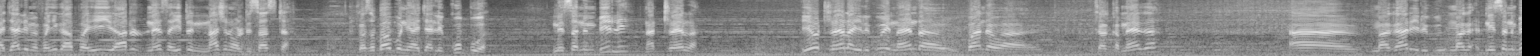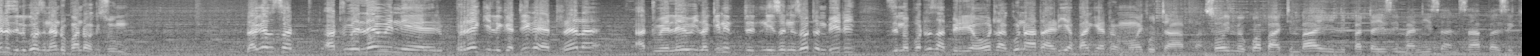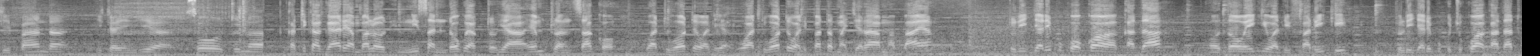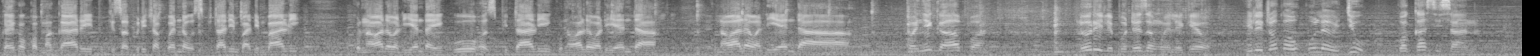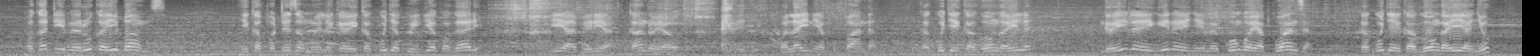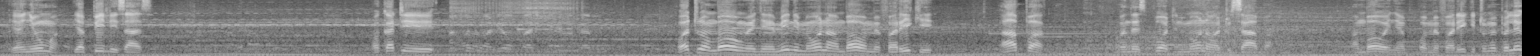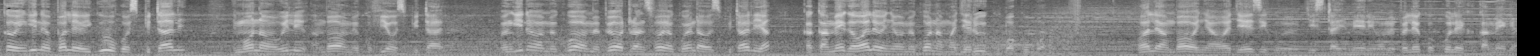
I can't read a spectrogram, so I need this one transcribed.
ajali imefanyika hapa, hii hata tunaweza ita ni national disaster, kwa sababu ni ajali kubwa. Nissan mbili na trailer. Hiyo trailer ilikuwa inaenda upande wa Kakamega. Uh, magari iliku, maga, Nissan mbili zilikuwa zinaenda upande wa Kisumu, lakini sasa hatuelewi ni break ilikatika ya trailer, hatuelewi, lakini nizoni zote mbili zimepoteza abiria wote, hakuna hata aliyebaki hata mmoja. kuta hapa. So imekuwa bahati mbaya, ilipata hizi manisa hapa zikipanda ikaingia, so tuna katika gari ambalo Nissan ndogo ya, ya M-Trans Sacco, watu wote wali, watu wote walipata majeraha mabaya. Tulijaribu kuokoa kadhaa, although wengi walifariki. Tulijaribu kuchukua kadhaa tukaweka kwa magari tukisafirisha kwenda hospitali mbalimbali. Kuna wale walienda Iguu hospitali, kuna wale walienda kuna wale walienda fanyika hapa, lori ilipoteza mwelekeo, ilitoka ukule juu kwa kasi sana. Wakati imeruka hii bumps, ikapoteza mwelekeo, ikakuja kuingia kwa gari hii ya abiria kando ya kwa laini ya kupanda, kakuja ikagonga ile, ndio ile ingine yenye imekungwa ya kwanza, kakuja ikagonga hii ya, nyu, ya nyuma ya pili. Sasa wakati watu ambao wenye mi nimeona ambao wamefariki hapa on the spot, nimeona watu saba ambao wenye wamefariki. Tumepeleka wengine pale Iguu kwa hospitali, nimeona wawili ambao wamekufia hospitali. Wengine wamekuwa wamepewa transfer ya kuenda hospitali ya Kakamega, wale wenye wamekuwa na majeruhi kubwa kubwa, wale ambao wenye hawajawezi kujistahimili wamepelekwa kule Kakamega.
